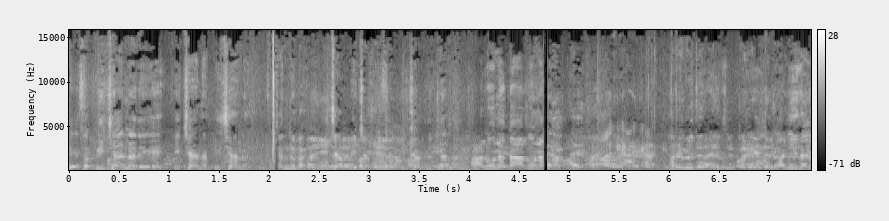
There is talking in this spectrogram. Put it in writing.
ये सब पीछे है ना रे पीछे है ना पीछे है ना चंदू भाई पीछे पीछे पीछे पीछे पीछे ना आलू ना आलू ना। अरे इधर शिल्पा जी इधर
